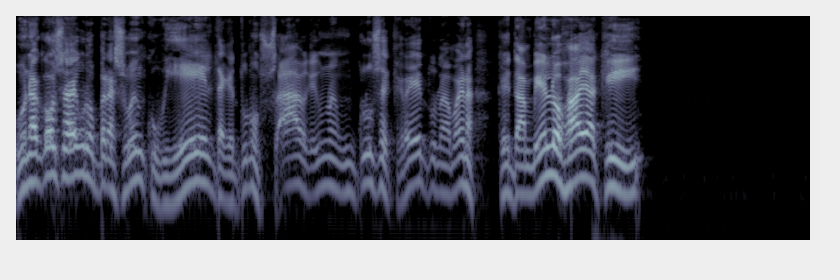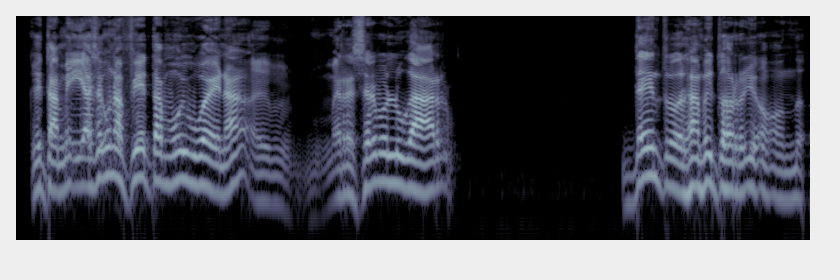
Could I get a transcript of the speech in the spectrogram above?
Una cosa es una operación encubierta, que tú no sabes, que es un club secreto, una vaina, que también los hay aquí, que también y hacen una fiesta muy buena. Eh, me reservo el lugar dentro del ámbito de Arroyo Hondo.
